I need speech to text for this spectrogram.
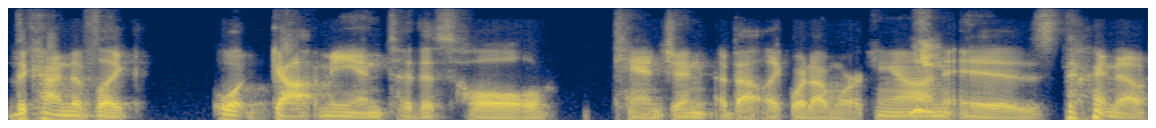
the kind of like what got me into this whole tangent about like what I'm working on is I know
